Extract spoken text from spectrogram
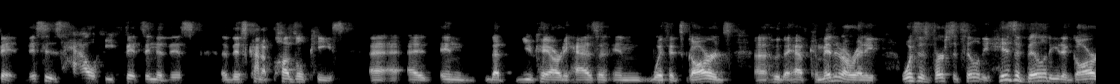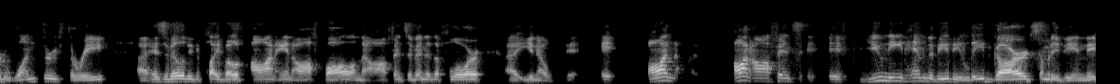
fit this is how he fits into this this kind of puzzle piece uh, uh in that uk already has in with its guards uh, who they have committed already was his versatility his ability to guard one through three uh, his ability to play both on and off ball on the offensive end of the floor uh, you know it, it, on on offense, if you need him to be the lead guard, somebody to,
